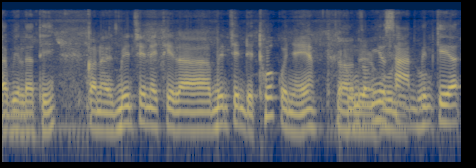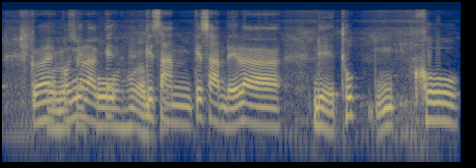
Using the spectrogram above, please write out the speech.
đặc biệt là thế. Còn ở bên trên này thì là bên trên để thuốc của nhà em. À, cũng giống như sàn bên kia. Có, có nghĩa là khô, cái, cái sàn cái sàn đấy là để thuốc khô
